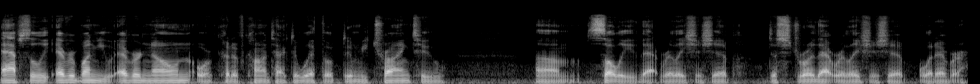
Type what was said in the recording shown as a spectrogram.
absolutely everyone you ever known or could have contacted with. They'll be trying to um, sully that relationship, destroy that relationship, whatever.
